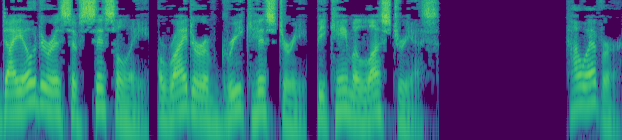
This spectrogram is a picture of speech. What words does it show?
Diodorus of Sicily, a writer of Greek history, became illustrious. However,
